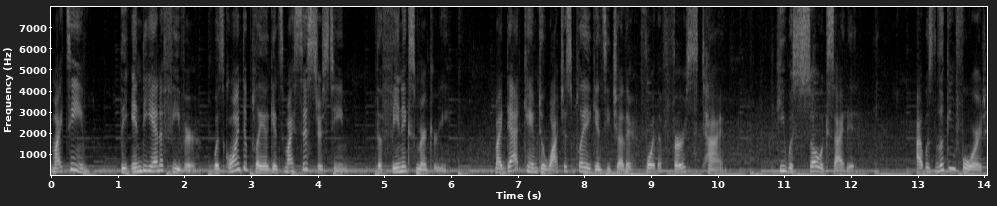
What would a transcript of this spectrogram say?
My team, the Indiana Fever, was going to play against my sister's team, the Phoenix Mercury. My dad came to watch us play against each other for the first time. He was so excited. I was looking forward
